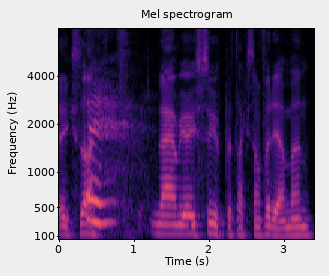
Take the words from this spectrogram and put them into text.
Exakt. Nej men jag är supertacksam för det men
